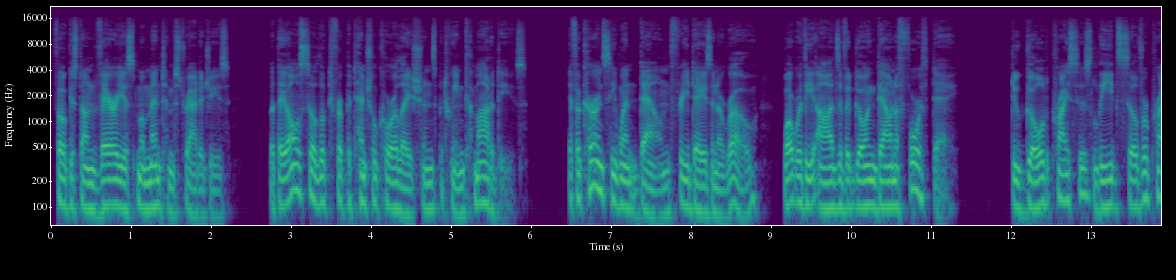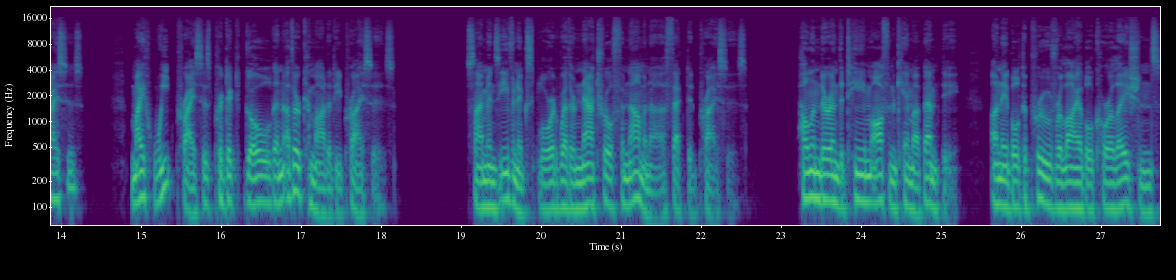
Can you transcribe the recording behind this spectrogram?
focused on various momentum strategies, but they also looked for potential correlations between commodities. If a currency went down three days in a row, what were the odds of it going down a fourth day? Do gold prices lead silver prices? Might wheat prices predict gold and other commodity prices? Simons even explored whether natural phenomena affected prices. Hullender and the team often came up empty, unable to prove reliable correlations,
